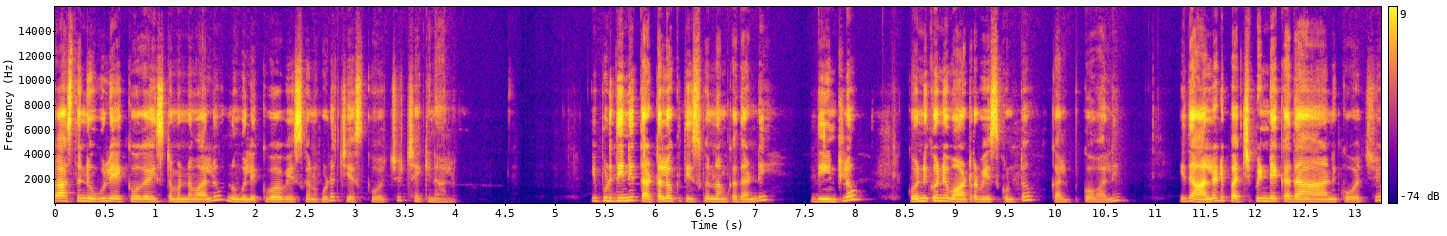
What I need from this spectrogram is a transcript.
కాస్త నువ్వులు ఎక్కువగా ఇష్టమన్న వాళ్ళు నువ్వులు ఎక్కువ వేసుకొని కూడా చేసుకోవచ్చు చకినాలు. ఇప్పుడు దీన్ని తట్టలోకి తీసుకున్నాం కదండి. దీంట్లో కొన్ని కొన్ని వాటర్ వేసుకుంటూ కలుపుకోవాలి. ఇది ఆల్రెడీ పచ్చిపిండే కదా అనుకోవచ్చు.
